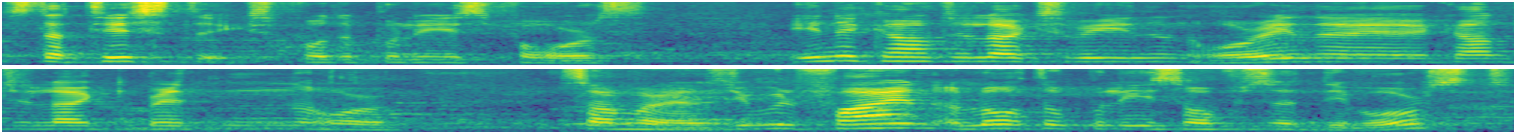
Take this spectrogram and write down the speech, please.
statistics for the police force in a country like Sweden or in a country like Britain or somewhere else, you will find a lot of police officers divorced.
